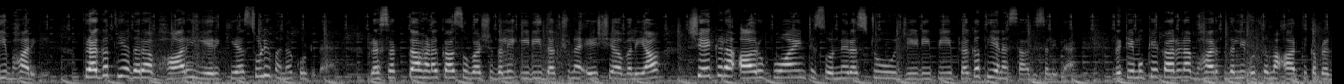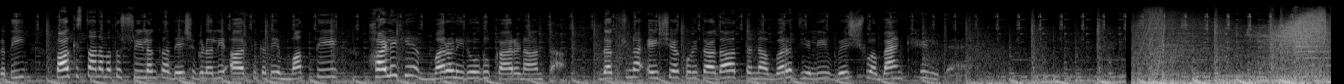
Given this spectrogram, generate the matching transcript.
ಈ ಬಾರಿ ಪ್ರಗತಿಯ ದರ ಭಾರಿ ಏರಿಕೆಯ ಸುಳಿವನ್ನು ಕೊಟ್ಟಿದೆ. ಪ್ರಸಕ್ತ ಹಣಕಾಸು ವರ್ಷದಲ್ಲಿ ಇಡೀ ದಕ್ಷಿಣ ಏಷ್ಯಾ ವಲಯ ಶೇಕಡ ಆರು ಪಾಯಿಂಟ್ ಸೊನ್ನೆರಷ್ಟು ಜಿಡಿಪಿ ಪ್ರಗತಿಯನ್ನು ಸಾಧಿಸಲಿದೆ. ಇದಕ್ಕೆ ಮುಖ್ಯ ಕಾರಣ ಭಾರತದಲ್ಲಿ ಉತ್ತಮ ಆರ್ಥಿಕ ಪ್ರಗತಿ, ಪಾಕಿಸ್ತಾನ ಮತ್ತು ಶ್ರೀಲಂಕಾ ದೇಶಗಳಲ್ಲಿ ಆರ್ಥಿಕತೆ ಮತ್ತೆ ಹಳಿಗೆ ಮರಳಿರೋದು ಕಾರಣ ಅಂತ ದಕ್ಷಿಣ ಏಷ್ಯಾ ಕುರಿತಾದ ತನ್ನ ವರದಿಯಲ್ಲಿ ವಿಶ್ವ ಬ್ಯಾಂಕ್ ಹೇಳಿದೆ.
